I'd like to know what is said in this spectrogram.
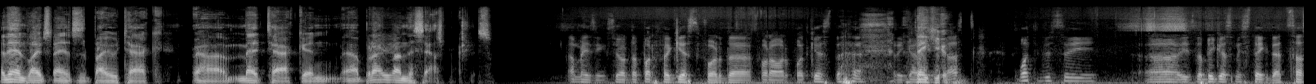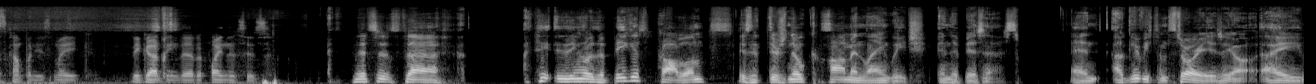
and then life sciences, biotech, uh, med tech, and uh, but I run the SaaS practice. Amazing. So you're the perfect guest for the for our podcast. Thank you. SaaS. What do you say uh, is the biggest mistake that SaaS companies make regarding their finances? This is uh, I think you know the biggest problem is that there's no common language in the business. And I'll give you some stories. You know, I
